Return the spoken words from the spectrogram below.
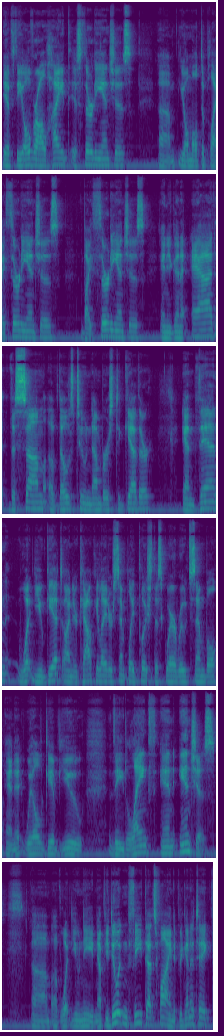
If the overall height is 30 inches, um, you'll multiply 30 inches by 30 inches, and you're going to add the sum of those two numbers together and then what you get on your calculator, simply push the square root symbol and it will give you the length in inches um, of what you need. Now, if you do it in feet, that's fine. If you're going to take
